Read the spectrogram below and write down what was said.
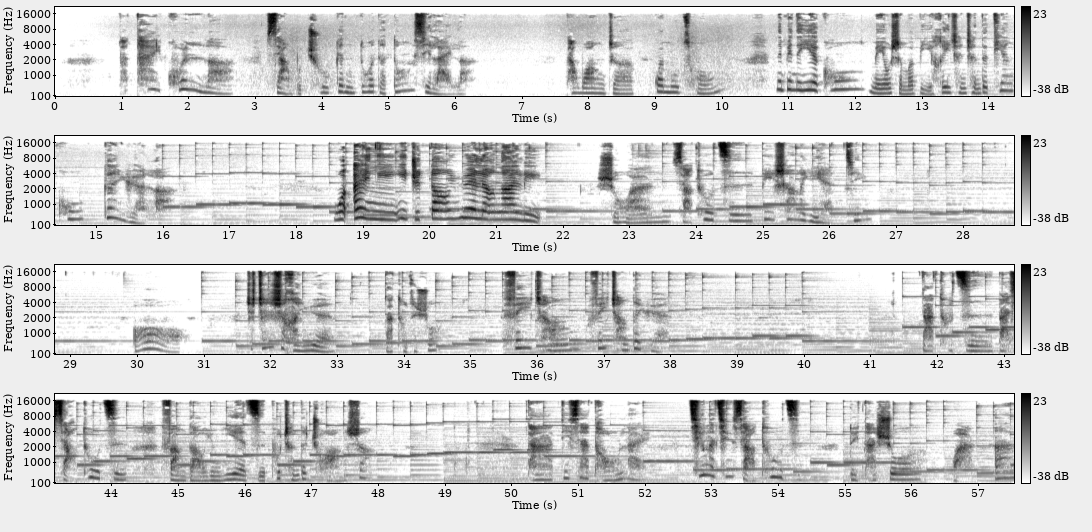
它太困了，想不出更多的东西来了。它望着灌木丛，那边的夜空没有什么比黑沉沉的天空更远了。我爱你，一直到月亮那里。说完，小兔子闭上了眼睛。真是很远，大兔子说：“非常非常的远。”大兔子把小兔子放到用叶子铺成的床上，它低下头来，亲了亲小兔子，对它说：“晚安。”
